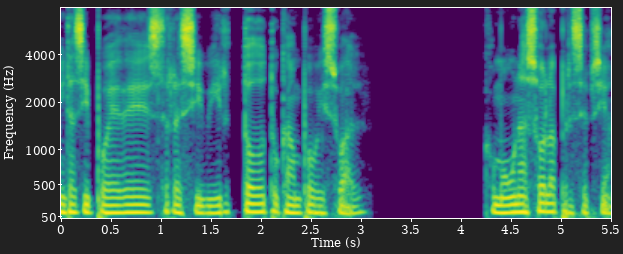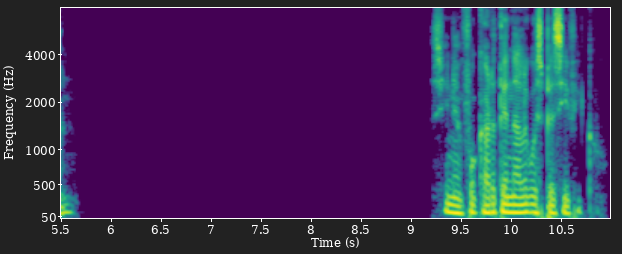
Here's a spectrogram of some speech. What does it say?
Mira si puedes recibir todo tu campo visual como una sola percepción, sin enfocarte en algo específico.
